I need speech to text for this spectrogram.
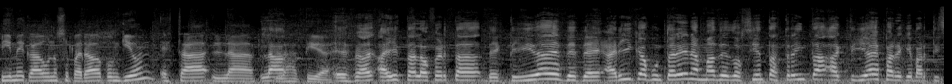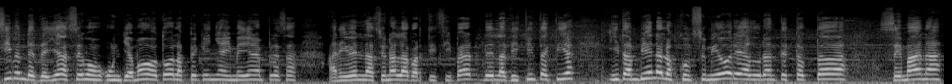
pyme, cada uno separado con guion, está la- La- las actividades. es- ahí está la oferta de actividades desde Arica Punta Arenas, más de 230 actividades para que participen. Desde ya hacemos un llamado a todas las pequeñas y medianas empresas a nivel nacional a participar de las distintas actividades y también a los consumidores a durante esta octava semana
